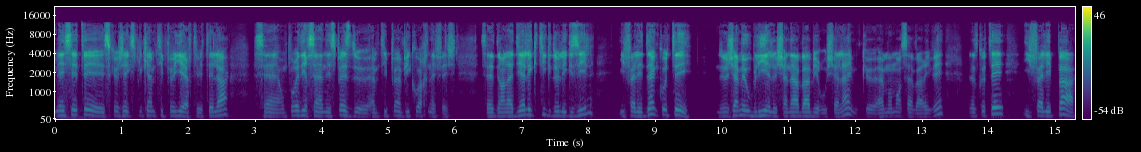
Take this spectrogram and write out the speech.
mais c'était ce que j'ai expliqué un petit peu hier. Tu étais là. on pourrait dire c'est un espèce de, un petit peu un piquoir nefesh. C'est dans la dialectique de l'exil, il fallait d'un côté ne jamais oublier le Shana Abba Birushalayim, qu'à un moment ça va arriver. De l'autre côté, il fallait pas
